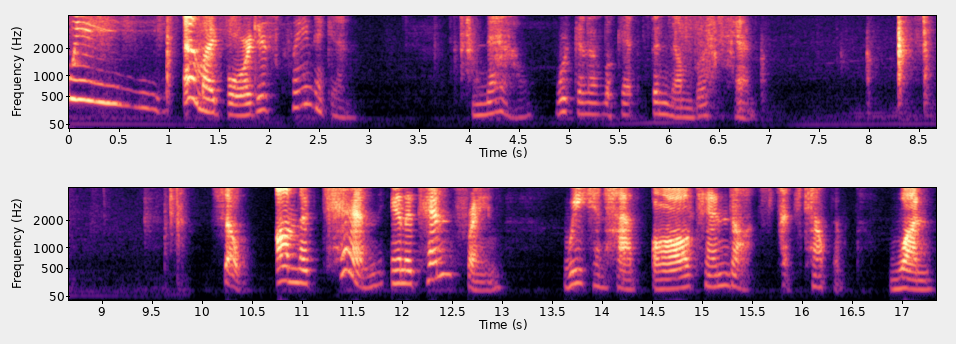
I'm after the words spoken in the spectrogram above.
Whee! And my board is clean again. Now we're going to look at the number 10. So on the 10, in a 10 frame, we can have all 10 dots. Let's count them. One,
